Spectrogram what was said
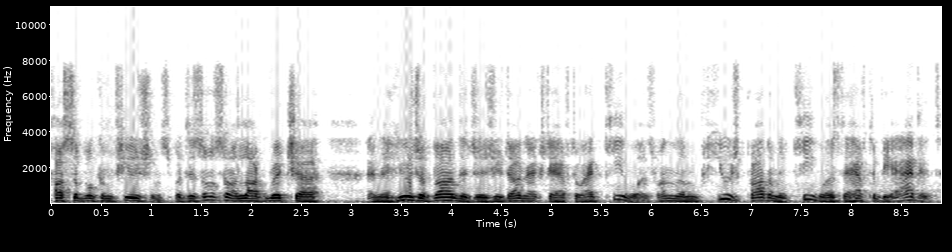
possible confusions, but there's also a lot richer and the huge advantage is you don't actually have to add keywords. One of the huge problem with keywords, they have to be added.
